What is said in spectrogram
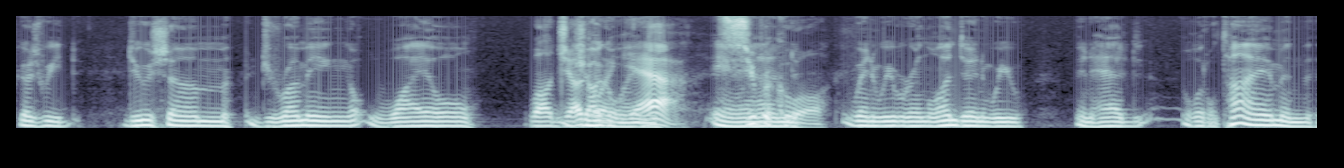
because we do some drumming while While juggling, yeah, super cool. When we were in London, we and had little time, and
